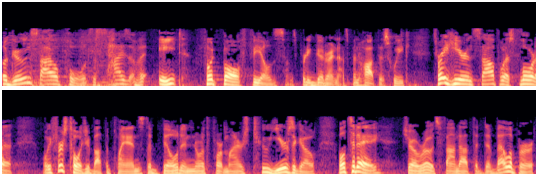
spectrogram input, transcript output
Lagoon style pool. It's the size of eight football fields. Sounds pretty good right now. It's been hot this week. It's right here in southwest Florida. Well, we first told you about the plans to build in North Fort Myers two years ago. Well, today, Joe Rhodes found out the developer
